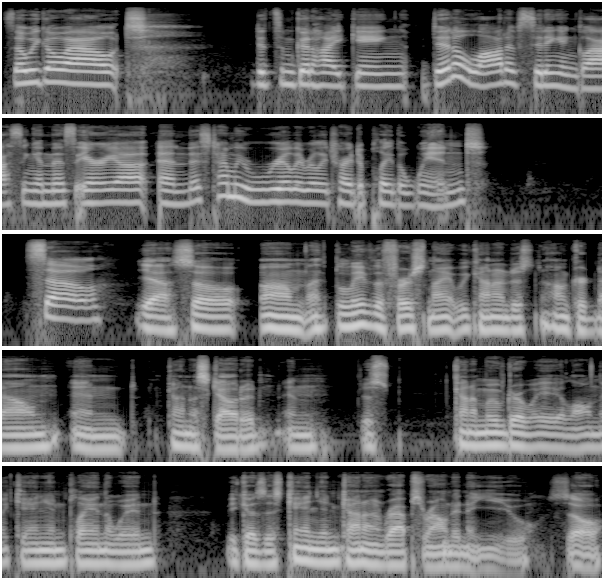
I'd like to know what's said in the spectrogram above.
So we go out, did some good hiking, did a lot of sitting and glassing in this area, and this time we really, really tried to play the wind. So Yeah, so um, I believe the first night we kind of just hunkered down and kind of scouted and just kind of moved our way along the canyon, playing the wind, because this canyon kind of wraps around in a U. So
